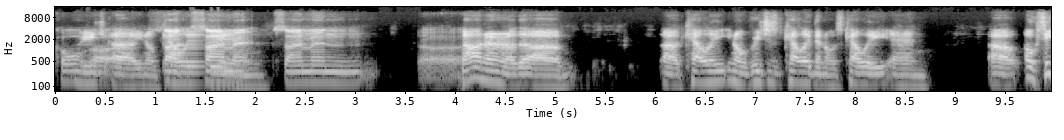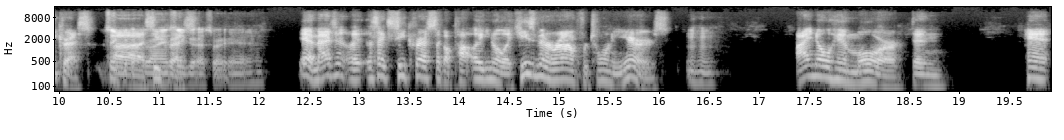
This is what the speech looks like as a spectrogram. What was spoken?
Cole, Reach, uh, you know, Kelly Simon, and- Simon. Uh, no, no, no, no. The um, uh, Kelly, you know, reaches Kelly, then it was Kelly and uh, oh, Seacrest. Seacrest, uh, Ryan Seacrest. Seacrest, right? Yeah. Yeah, imagine like, it's like Seacrest, like a po- like, you know, like he's been around for 20 years. hmm I know him more than, Han-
